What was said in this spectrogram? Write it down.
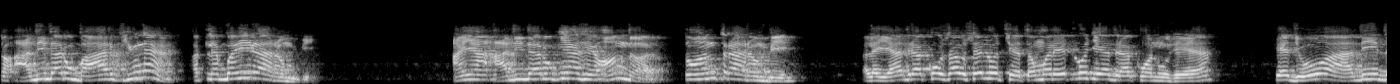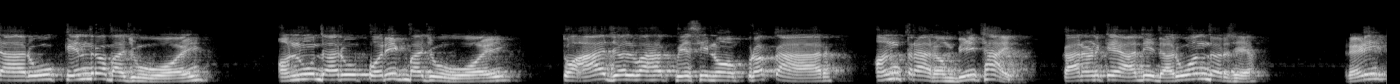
તો આદિ દારૂ બહાર થયું ને, એટલે બહિરારંભી. અહીંયા આદિ દારૂ ક્યાં છે? અંદર. તો અંતરારંભી. એટલે યાદ રાખવું સાવ સહેલું જ છે. તમારે એટલું જ યાદ રાખવાનું છે કે જો આદિ દારૂ કેન્દ્ર બાજુ હોય અનુદારૂ પરિક બાજુ હોય, તો આ જલવાહક પેશીનો પ્રકાર અંતરારંભી થાય. કારણ કે આદિ દારૂ અંદર છે. રેડી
